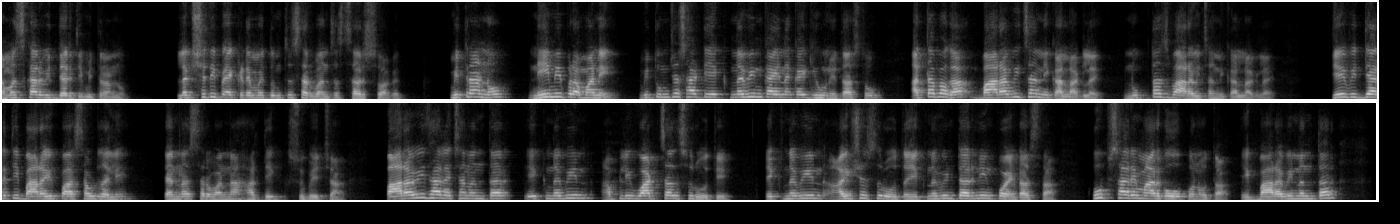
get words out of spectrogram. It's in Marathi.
नमस्कार विद्यार्थी मित्रांनो. लक्षदीप अकॅडमी तुमचं सर्वांचं सर स्वागत. मित्रांनो नेहमीप्रमाणे मी तुमच्यासाठी एक नवीन काही ना काही घेऊन येत असतो. आता बघा बारावीचा निकाल लागलाय. नुकताच बारावीचा निकाल लागलाय. जे विद्यार्थी बारावी पास आउट झाले त्यांना सर्वांना हार्दिक शुभेच्छा. बारावी झाल्याच्यानंतर एक नवीन आपली वाटचाल सुरू होते. एक नवीन आयुष्य सुरू होतं. एक नवीन टर्निंग पॉईंट असता. खूप सारे मार्ग ओपन होता. एक बारावी नंतर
